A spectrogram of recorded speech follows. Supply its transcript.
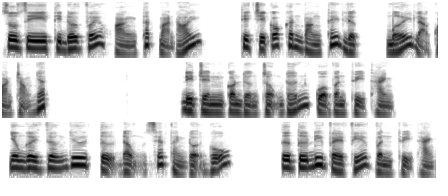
Dù gì thì đối với Hoàng thất mà nói, thì chỉ có cân bằng thế lực mới là quan trọng nhất. Đi trên con đường rộng lớn của Vân Thủy Thành, nhiều người dường như tự động xếp thành đội ngũ, từ từ đi về phía Vân Thủy Thành.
